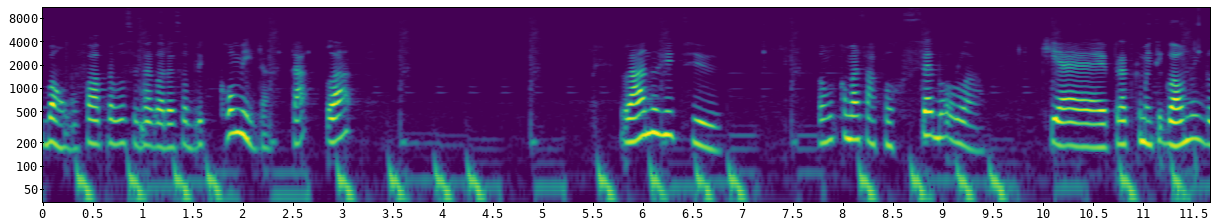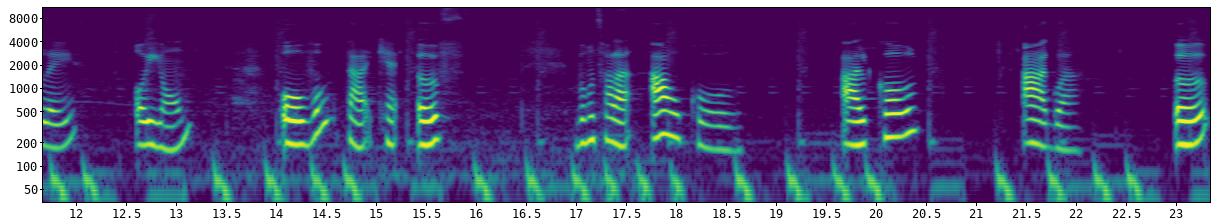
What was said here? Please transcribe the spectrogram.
Bom, vou falar para vocês agora sobre comida, tá? Lá lá no Rio. Vamos começar por cebola, que é praticamente igual no inglês, oion, ovo, tá? Que é uf. Vamos falar álcool, álcool, água, uh,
